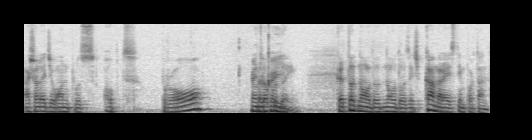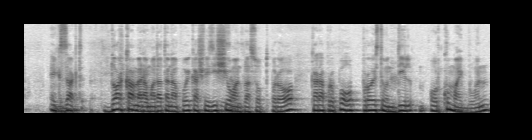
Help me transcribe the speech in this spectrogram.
aș alege OnePlus 8 Pro Pentru pe că locul e- 2. Că tot 9, 9 20. Camera este importantă. Exact. Doar camera m-a dat înapoi, ca aș fi zis și eu OnePlus 8 Pro, care, apropo, 8 Pro este un deal oricum mai bun,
